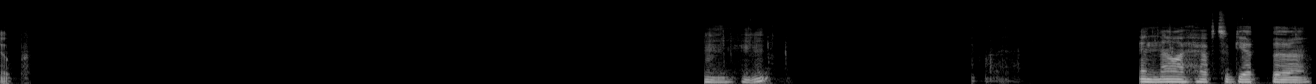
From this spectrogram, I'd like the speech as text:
Nope. Mm -hmm. And now I have to get the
